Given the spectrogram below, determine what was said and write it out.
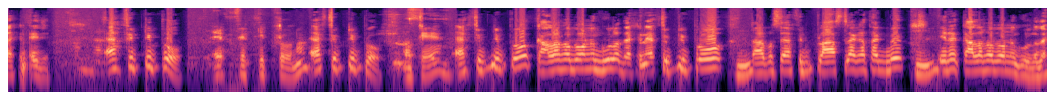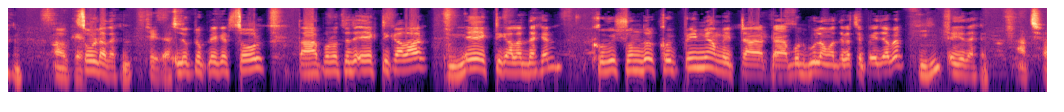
দেখেন এই যে F fifty pro F fifty pro না? F fifty pro okay F fifty pro colour হবে অনেকগুলো দেখেন। এফ ফিফটি প্রো তারপর এফ ফিফটি প্লাস লেখা থাকবে। এটার কালার হবে অনেকগুলো দেখেন। ওকে সোলটা দেখেন। ঠিক আছে। ইলেকট্রোপ্লেকের সোল তারপর হচ্ছে যে একটি কালার এই একটি কালার দেখেন। খুবই সুন্দর খুবই প্রিমিয়াম এই বুটগুলো আমাদের কাছে পেয়ে যাবেন। এই যে দেখেন। আচ্ছা।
